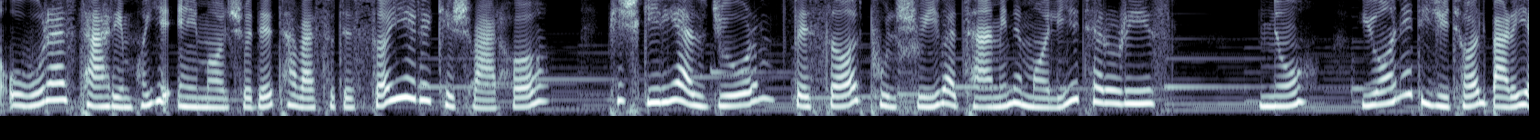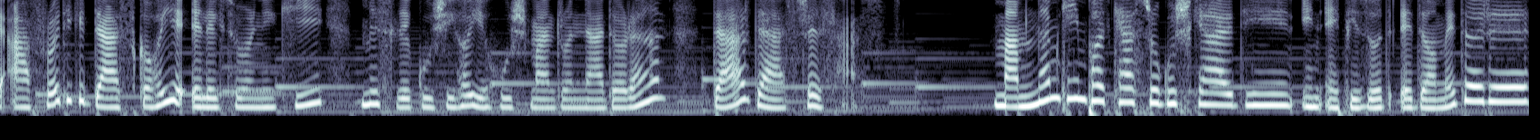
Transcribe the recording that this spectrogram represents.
عبور از تحریم های اعمال شده توسط سایر کشورها پیشگیری از جرم، فساد، پولشویی و تأمین مالی تروریسم 9. یوان دیجیتال برای افرادی که دستگاه های الکترونیکی مثل گوشی های هوشمند را ندارند در دسترس هست. ممنونم که این پادکست رو گوش کردین. این اپیزود ادامه داره.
